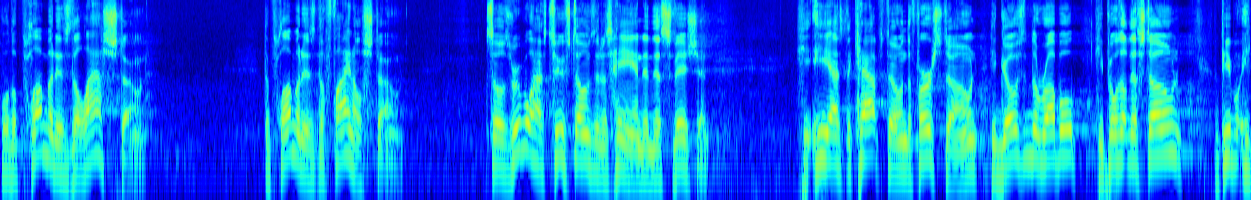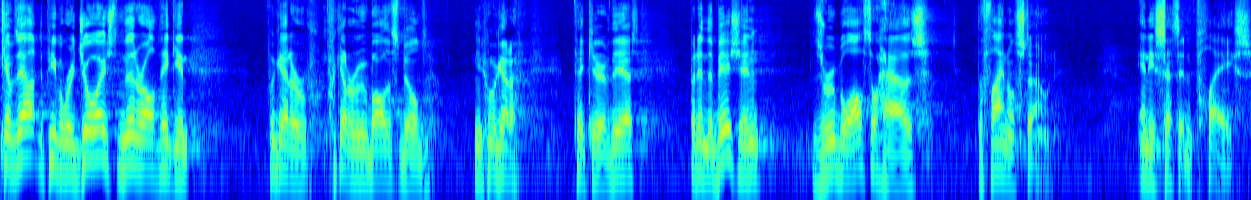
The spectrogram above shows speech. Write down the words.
Well, the plummet is the last stone. The plummet is the final stone. So Zerubbabel has two stones in his hand in this vision. He, he has the capstone, the first stone. He goes in the rubble. He pulls out the stone. The people, he comes out. The people rejoice, and then they're all thinking, "We got to, we got to remove all this build you know, we got to take care of this. But in the vision, Zerubbabel also has the final stone, and he sets it in place,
